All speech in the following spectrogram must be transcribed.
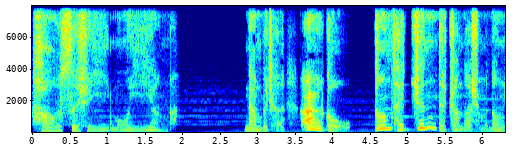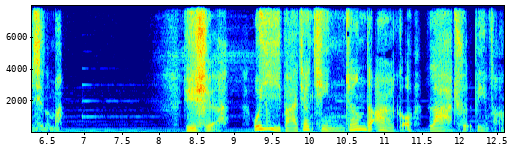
好似是一模一样啊！难不成二狗刚才真的撞到什么东西了吗？于是啊，我一把将紧张的二狗拉出了病房。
